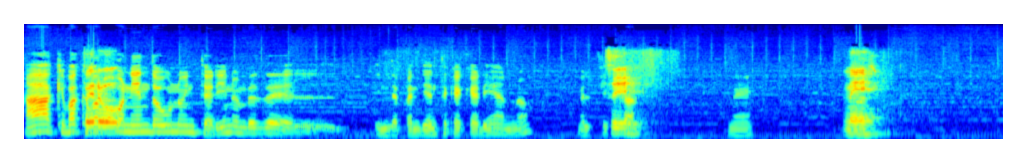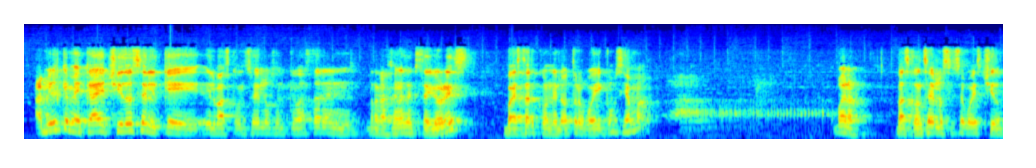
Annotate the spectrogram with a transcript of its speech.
Ah, que va a acabar Pero- poniendo uno interino en vez del independiente que querían, ¿no? El fiscal. Eh, Me. A mí el que me cae chido es el que. El Vasconcelos, el que va a estar en Relaciones Exteriores. Va a estar con el otro güey. ¿Cómo se llama? Ah, Bueno, Vasconcelos, ese güey es chido.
